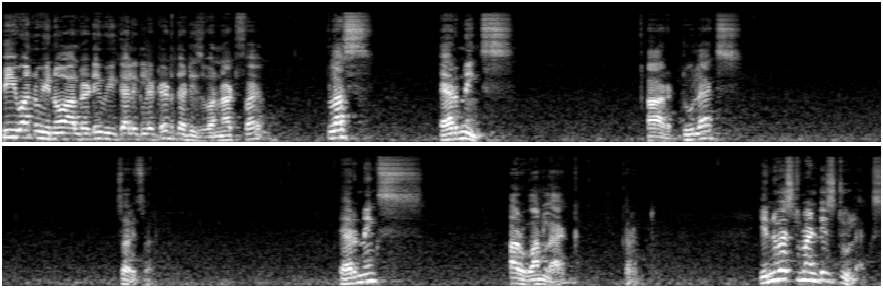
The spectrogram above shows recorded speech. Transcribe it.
P1 we know already we calculated that is 105 plus earnings are 2 lakhs sorry sorry earnings are 1 lakh correct investment is 2 lakhs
